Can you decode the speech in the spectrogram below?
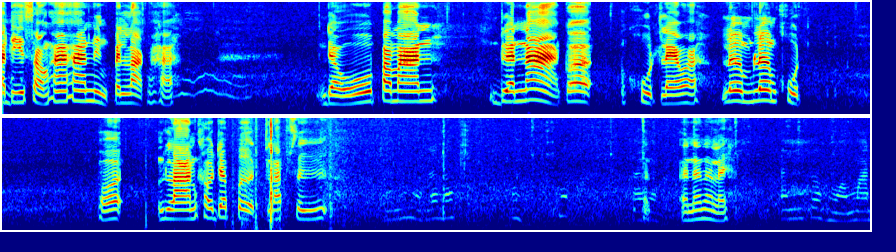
RD สองห้าห้าหนึ่งเป็นหลักค่ะ เดี๋ยวประมาณเดือนหน้าก็ขุดแล้วค่ะเริ่มเริ่มขุด เพราะร้านเขาจะเปิดรับซื้อ อันนี้หมดแล้วเนาะอุ๊ยอะไรอะอันนั้นอะไร อันนี้ก็หัวมัน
